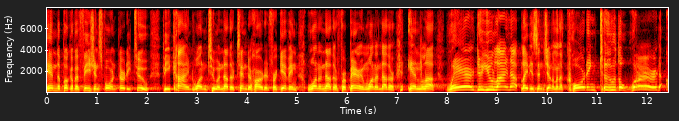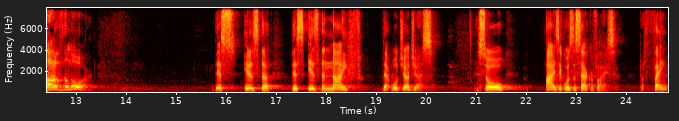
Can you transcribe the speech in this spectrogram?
in the book of Ephesians 4 and 32? Be kind one to another, tenderhearted, forgiving one another, forbearing one another in love. Where do you line up, ladies and gentlemen, according to the word of the Lord? This is the this is the knife that will judge us. So Isaac was the sacrifice. But thank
